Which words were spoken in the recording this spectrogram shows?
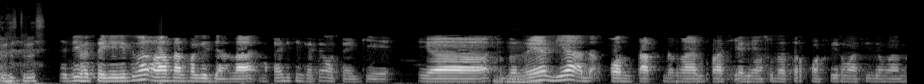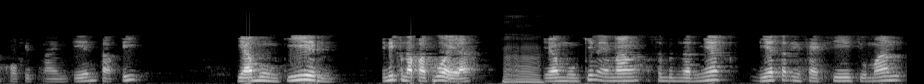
terus terus. jadi OTG itu kan orang tanpa gejala. Makanya disingkatnya OTG ya sebenarnya dia ada kontak dengan pasien yang sudah terkonfirmasi dengan COVID-19 tapi ya mungkin ini pendapat gua ya. Heeh. ya mungkin emang sebenarnya dia terinfeksi cuman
